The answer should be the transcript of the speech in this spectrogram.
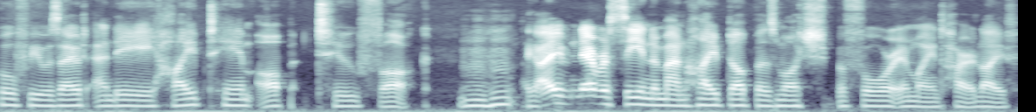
Kofi was out and they hyped him up to fuck. Mm-hmm. Like I've never seen a man hyped up as much before in my entire life.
